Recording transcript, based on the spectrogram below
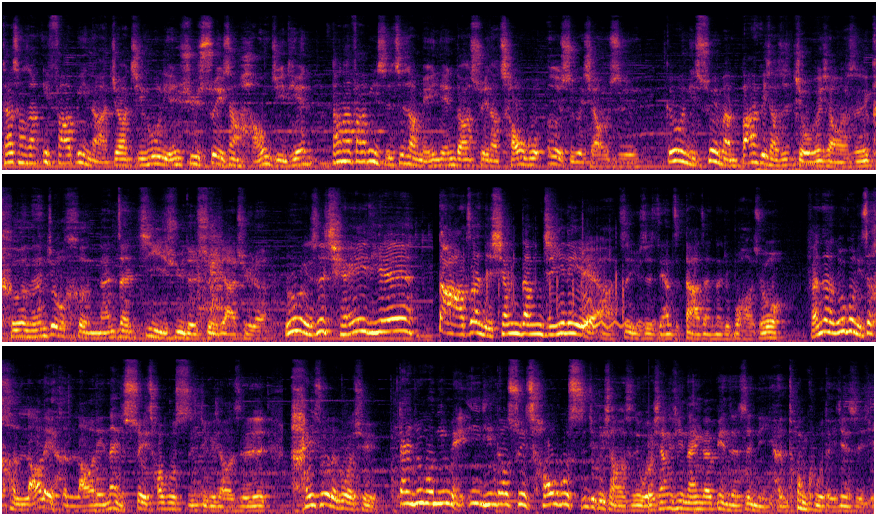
他常常一发病啊就要几乎连续睡上好几天，当他发病时，至少每一天都要睡到超过二十个小时。各位，你睡满八个小时、九个小时，可能就很难再继续的睡下去了。如果你是前一天大战的相当激烈啊，至于是怎样子大战，那就不好说。反正如果你是很劳累、很劳累，那你睡超过十几个小时还说得过去。但如果你每一天都要睡超过十几个小时，我相信那应该变成是你很痛苦的一件事情。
